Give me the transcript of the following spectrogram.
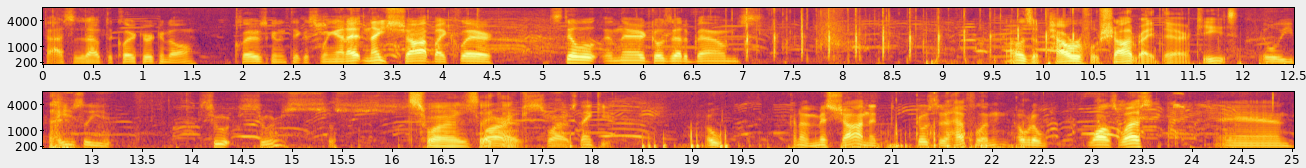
Passes it out to Claire Kirkendall. Claire's going to take a swing at it. Nice shot by Claire. Still in there, goes out of bounds. that was a powerful shot right there. Jeez, It will be Paisley? Suarez, I Suarez. think. Suarez, thank you. Oh, kind of a missed shot, and it goes to Heflin over to Wallace West. And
